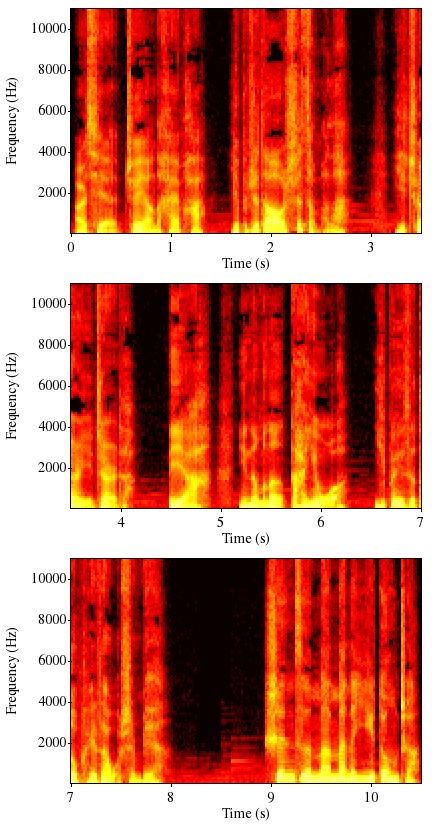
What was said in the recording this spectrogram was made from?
而且这样的害怕也不知道是怎么了，一阵儿一阵儿的。丽雅，你能不能答应我，一辈子都陪在我身边？身子慢慢的移动着，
